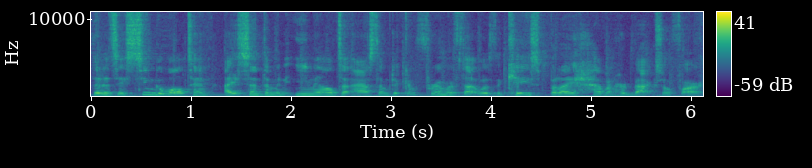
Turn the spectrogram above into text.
that it's a single wall tent. I sent them an email to ask them to confirm if that was the case, but I haven't heard back so far.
